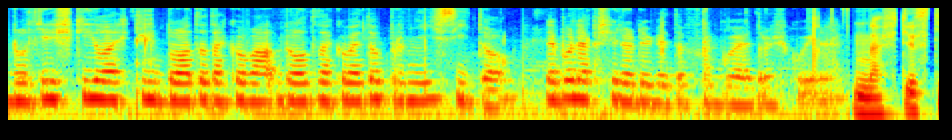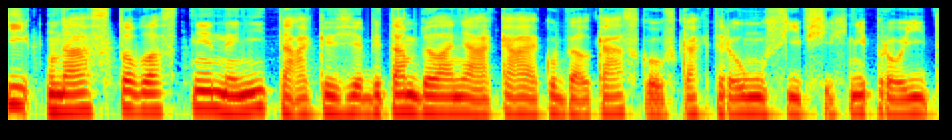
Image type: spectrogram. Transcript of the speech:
Byl těžký, lehký, bylo to, taková, bylo to takové to první síto? Nebo na přírodě to funguje trošku jinak? Naštěstí u nás to vlastně není tak, že by tam byla nějaká jako velká zkouška, kterou musí všichni projít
